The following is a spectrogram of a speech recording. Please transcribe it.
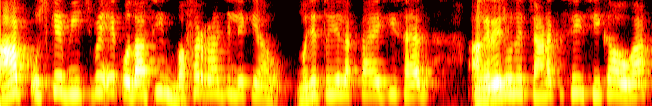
आप उसके बीच में एक उदासीन बफर राज्य लेके आओ। मुझे तो ये लगता है कि शायद अंग्रेज़ों ने चाणक्य से ही सीखा होगा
